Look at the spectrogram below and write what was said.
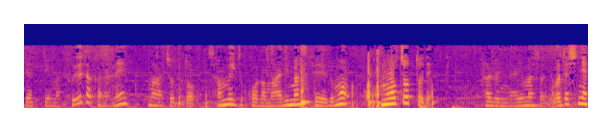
やっています。冬だからね、まあちょっと寒いところもありますけれども、もうちょっとで春になりますので、私ね、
